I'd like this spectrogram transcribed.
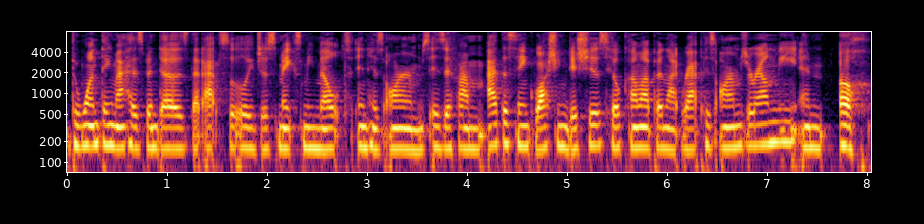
the one thing my husband does that absolutely just makes me melt in his arms is if I'm at the sink washing dishes, he'll come up and like wrap his arms around me and ugh,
